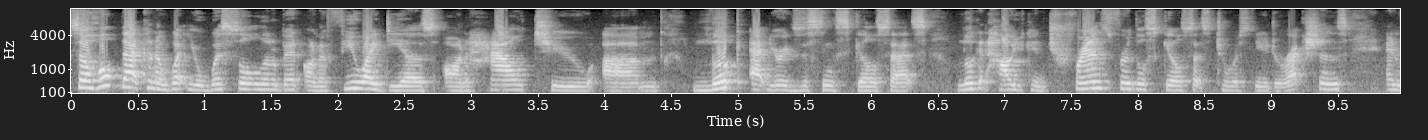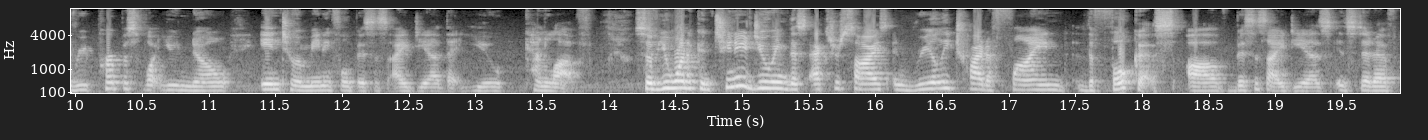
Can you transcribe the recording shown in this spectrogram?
So I hope that kind of wet your whistle a little bit on a few ideas on how to um, look at your existing skill sets, look at how you can transfer those skill sets towards new directions, and repurpose what you know into a meaningful business idea that you can love. So if you want to continue doing this exercise and really try to find the focus of business ideas instead of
